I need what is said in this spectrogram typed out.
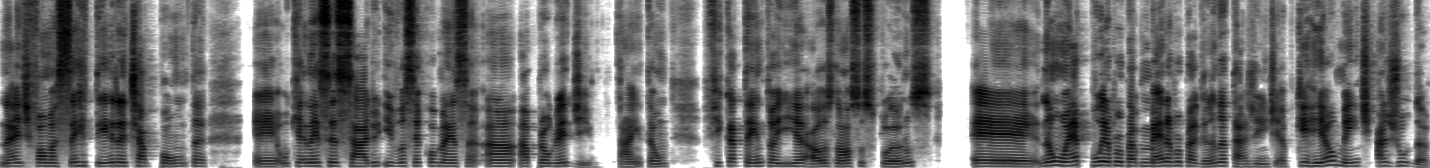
né, de forma certeira te aponta é, o que é necessário e você começa a, a progredir, tá? Então, fica atento aí aos nossos planos. É, não é pura mera propaganda, tá, gente? É porque realmente ajuda.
